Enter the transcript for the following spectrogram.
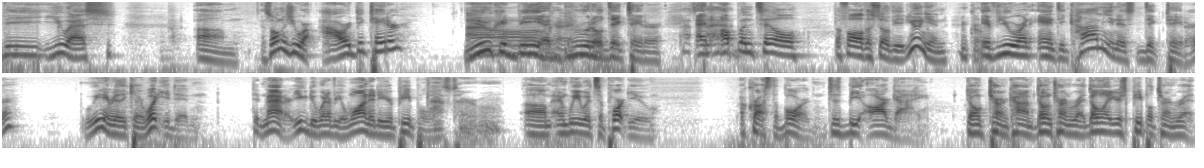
the U.S. Um, as long as you are our dictator, you could be Oh, a brutal dictator. and bad. up until the fall of the Soviet Union, Okay. if you were an anti-communist dictator, we didn't really care what you did. Didn't matter. You could do whatever you wanted to your people, That's terrible. um, and we would support you across the board. Just be our guy. Don't turn com. Don't turn red. Don't let your people turn red.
